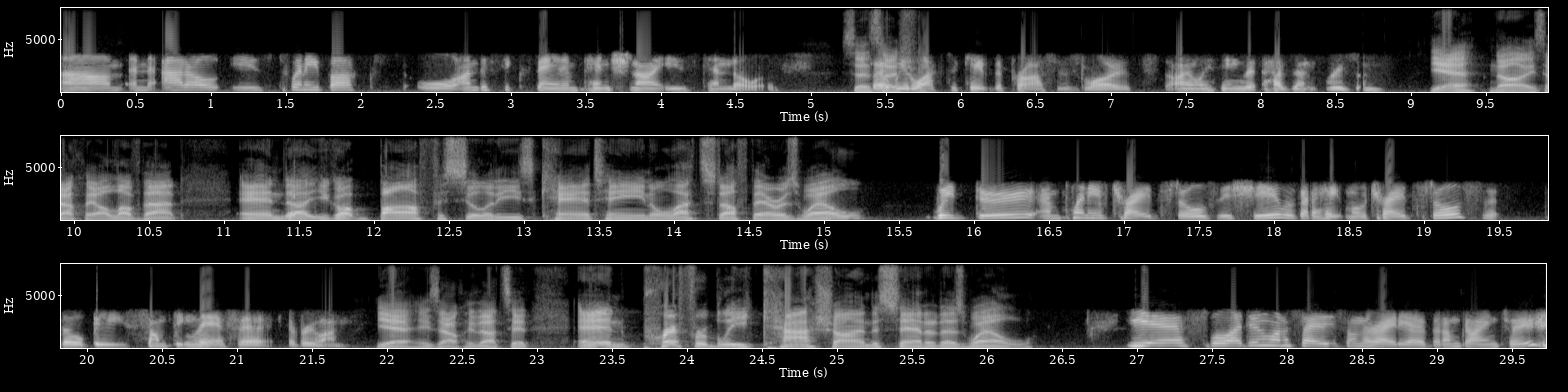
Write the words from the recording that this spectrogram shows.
Um, an adult is twenty bucks, or under sixteen and pensioner is ten dollars. So we like to keep the prices low. It's the only thing that hasn't risen. yeah, no, exactly. I love that. And uh, you got bar facilities, canteen, all that stuff there as well. We do, and plenty of trade stalls this year. We've got a heap more trade stalls. There'll be something there for everyone. Yeah, exactly. That's it. And preferably cash, I understand it as well. Yes, well, I didn't want to say this on the radio, but I'm going to.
